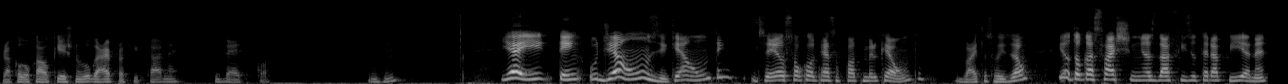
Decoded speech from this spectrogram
pra colocar o queixo no lugar, pra ficar, né? Simétrico, ó. Uhum. E aí tem o dia 11, que é ontem. Isso aí eu só coloquei essa foto primeiro que é ontem. Vai ter sorrisão. E eu tô com as faixinhas da fisioterapia, né?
